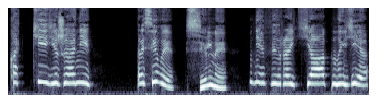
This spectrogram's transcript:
какие же они!» «Красивые?» «Сильные?» «Невероятные!»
